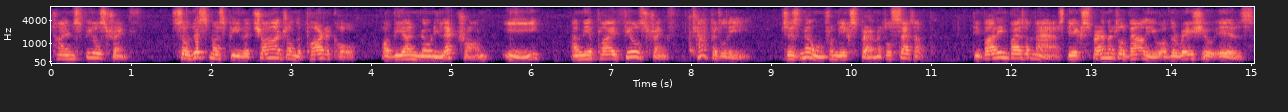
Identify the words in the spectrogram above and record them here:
times field strength. So this must be the charge on the particle of the unknown electron, E, and the applied field strength, capital E, which is known from the experimental setup. Dividing by the mass, the experimental value of the ratio is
